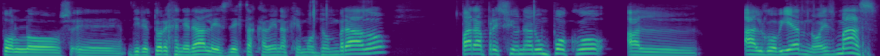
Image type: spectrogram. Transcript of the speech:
por los eh, directores generales de estas cadenas que hemos nombrado, para presionar un poco al, al gobierno. Es más,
